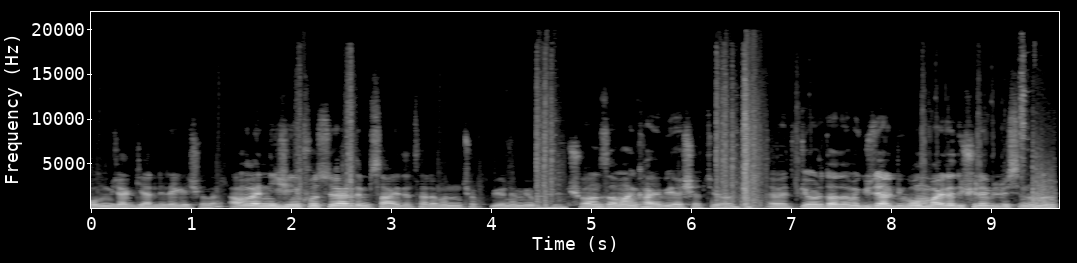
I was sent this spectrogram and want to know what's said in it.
olmayacak yerlere geçiyorlar. Ama ben Ninja infosu verdim. Sahide taramanın çok bir önemi yok ki. Şu an zaman kaybı yaşatıyor. Evet gördü adamı. Güzel bir bombayla düşürebilirsin onu.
